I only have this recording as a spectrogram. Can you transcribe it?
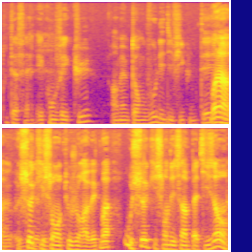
Tout à fait. Et qu'on vécu en même temps que vous les difficultés. Voilà, euh, ceux qui sont toujours avec moi, ou ceux qui sont des sympathisants.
